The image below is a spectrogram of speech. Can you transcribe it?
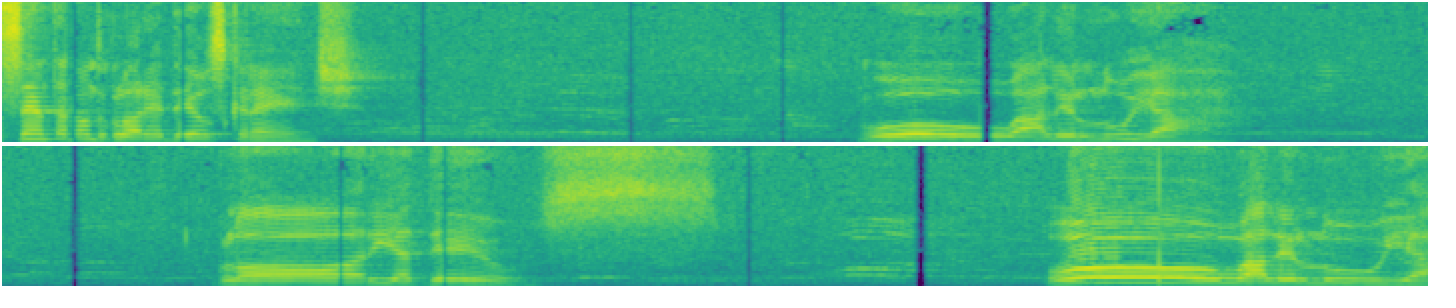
Senta dando glória a Deus, crente. Oh, aleluia. Glória a Deus. Oh, aleluia.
